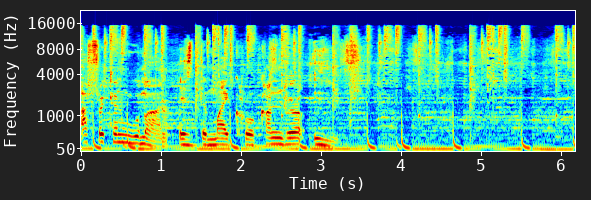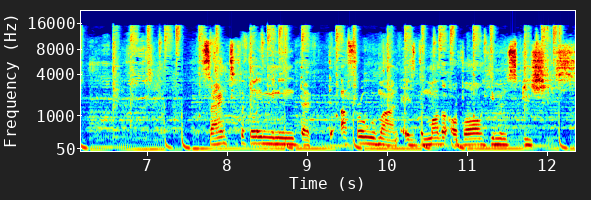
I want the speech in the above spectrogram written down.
African woman is the mitochondrial Eve. Scientifically meaning that the Afro woman is the mother of all human species.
